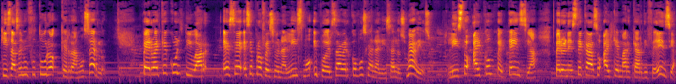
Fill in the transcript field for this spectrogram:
quizás en un futuro querramos serlo. Pero hay que cultivar ese, ese profesionalismo y poder saber cómo se analizan los medios. Listo, hay competencia, pero en este caso hay que marcar diferencia.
